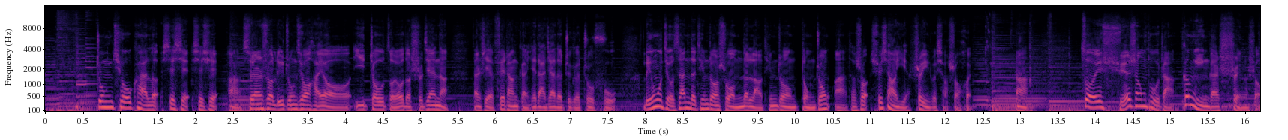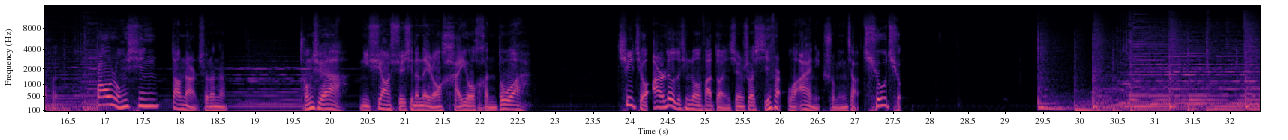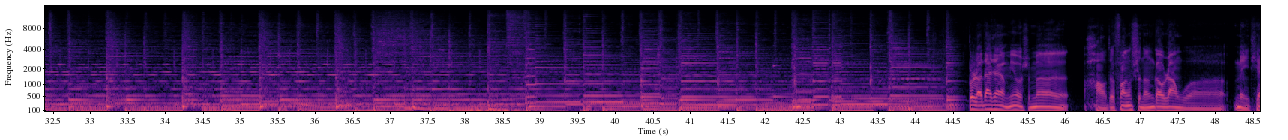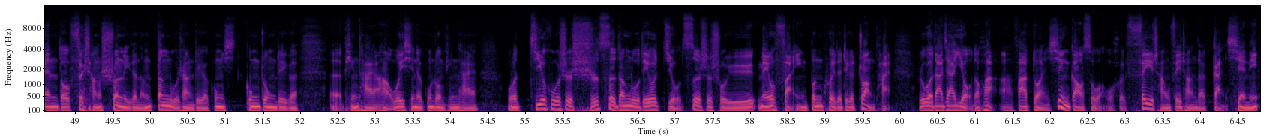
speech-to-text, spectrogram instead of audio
中秋快乐，谢谢谢谢啊！虽然说离中秋还有一周左右的时间呢，但是也非常感谢大家的这个祝福。零五九三的听众是我们的老听众董忠啊，他说学校也是一个小社会啊，作为学生部长更应该适应社会，包容心到哪儿去了呢？同学啊，你需要学习的内容还有很多啊。七九二六的听众发短信说：“媳妇儿，我爱你。”署名叫秋秋。大家有没有什么好的方式，能够让我每天都非常顺利的能登录上这个公公众这个呃平台啊，微信的公众平台。我几乎是十次登录，得有九次是属于没有反应、崩溃的这个状态。如果大家有的话啊，发短信告诉我，我会非常非常的感谢您。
